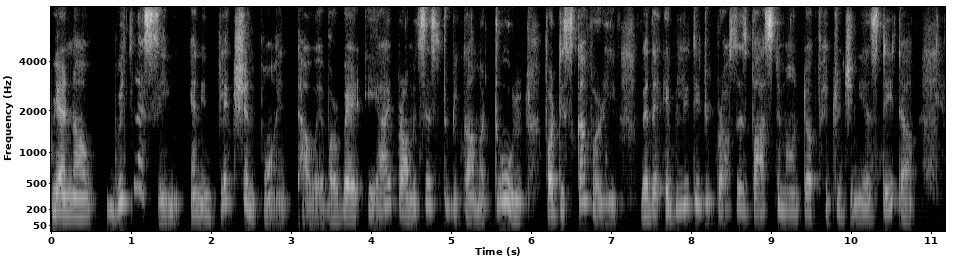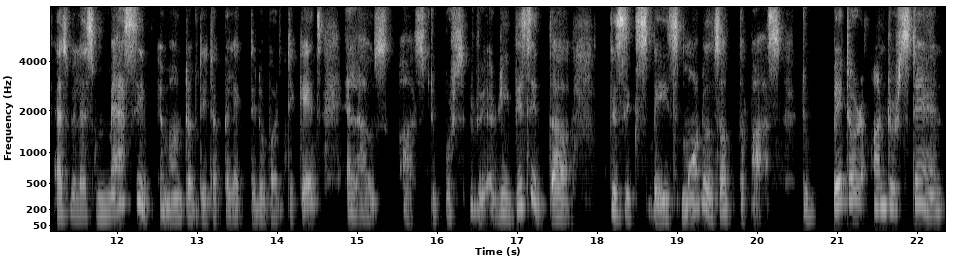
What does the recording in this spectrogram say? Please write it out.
We are now witnessing an inflection point, however, where AI promises to become a tool for discovery, where the ability to process vast amount of heterogeneous data, as well as massive amount of data collected over decades, allows us to re revisit the physics-based models of the past to better understand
